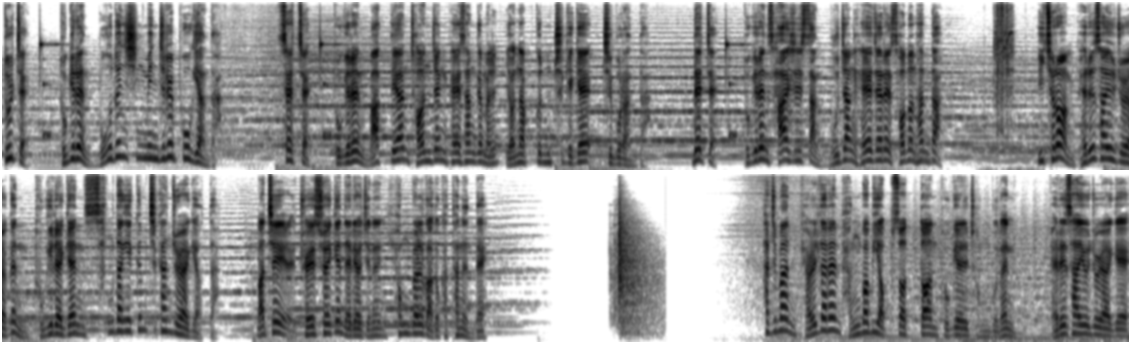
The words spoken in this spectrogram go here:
둘째, 독일은 모든 식민지를 포기한다. 셋째, 독일은 막대한 전쟁 배상금을 연합군 측에게 지불한다. 넷째, 독일은 사실상 무장 해제를 선언한다. 이처럼 베르사유 조약은 독일에겐 상당히 끔찍한 조약이었다. 마치 죄수에게 내려지는 형벌과도 같았는데 하지만 별다른 방법이 없었던 독일 정부는 베르사유 조약에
